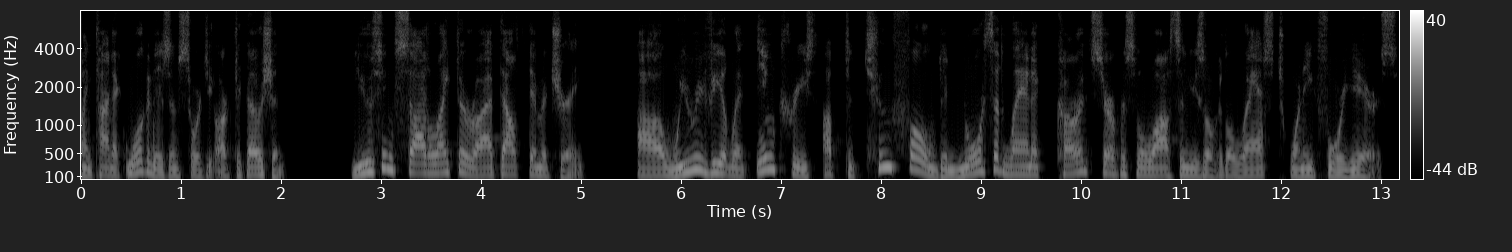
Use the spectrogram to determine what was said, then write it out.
planktonic organisms towards the Arctic Ocean. Using satellite derived altimetry, uh, we reveal an increase up to twofold in North Atlantic current surface velocities over the last 24 years.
